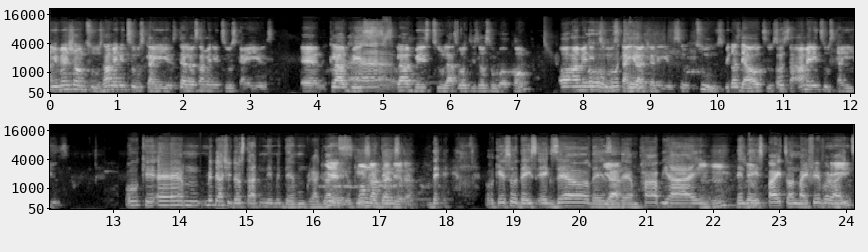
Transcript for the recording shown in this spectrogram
you mentioned tools. How many tools can you use? Tell us how many tools can you use. And cloud-based uh, cloud-based tool as well is also welcome. Or how many Oh, tools can you actually use? So tools, because they are all tools. So, Okay. sir, how many tools can you use? Okay, um, maybe I should just start naming them gradually. Yes, okay, one so after the other. the, okay, so there is Excel, there's Yeah. um, Power BI, Mm-hmm. then there is Python, my favorite.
